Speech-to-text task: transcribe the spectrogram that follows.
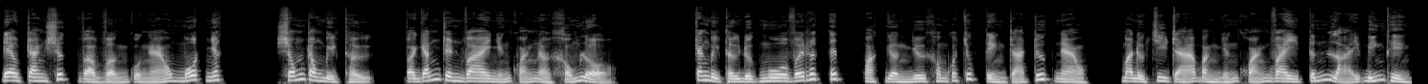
đeo trang sức và vận quần áo mốt nhất, sống trong biệt thự và gánh trên vai những khoản nợ khổng lồ. Căn biệt thự được mua với rất ít hoặc gần như không có chút tiền trả trước nào mà được chi trả bằng những khoản vay tính lãi biến thiên.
